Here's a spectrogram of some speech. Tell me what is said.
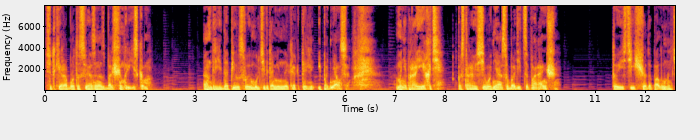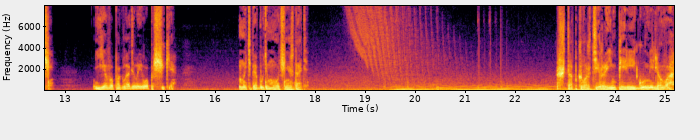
Все-таки работа связана с большим риском. Андрей допил свой мультивитаминный коктейль и поднялся. «Мне пора ехать». Постараюсь сегодня освободиться пораньше. То есть еще до полуночи? Ева погладила его по щеке. Мы тебя будем очень ждать. Штаб-квартира империи Гумилева,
